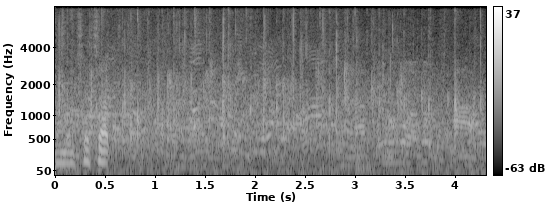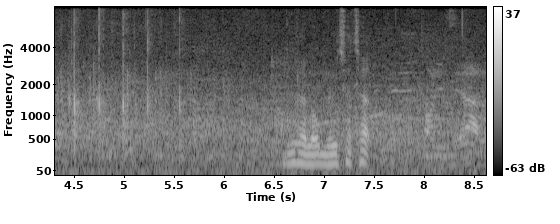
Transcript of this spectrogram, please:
五七七。五十六秒七七。創業者啊兩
